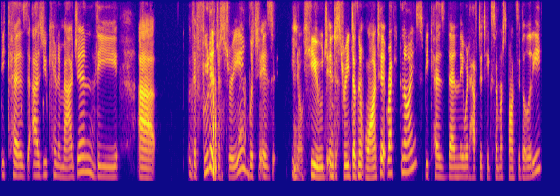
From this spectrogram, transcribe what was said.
because as you can imagine the uh, the food industry which is you know huge industry doesn't want it recognized because then they would have to take some responsibility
